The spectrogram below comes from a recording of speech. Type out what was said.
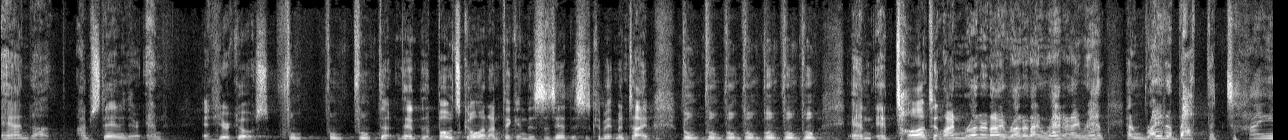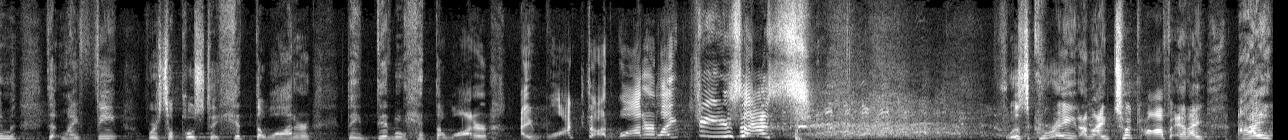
and uh, I'm standing there, and and here it goes. The, the, the, boat's going. I'm thinking, this is it. This is commitment time. Boom, boom, boom, boom, boom, boom, boom. And it taunt, and I'm running, I run, and I ran, and I ran. And right about the time that my feet were supposed to hit the water, they didn't hit the water. I walked on water like Jesus. it was great. And I took off, and I, I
